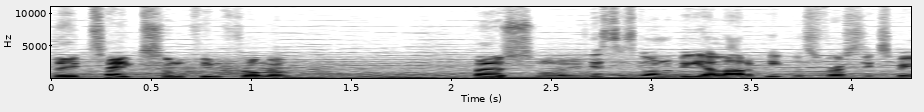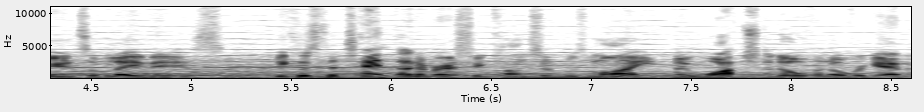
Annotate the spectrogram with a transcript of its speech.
they take something from it personally. This is going to be a lot of people's first experience of Les Mis because the 10th anniversary concert was mine. I watched it over and over again.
